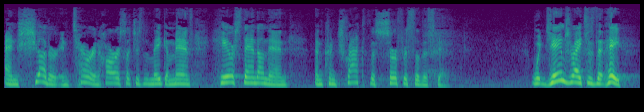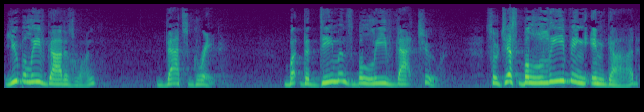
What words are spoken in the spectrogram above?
and shudder in terror and horror such as to make a man's hair stand on end and contract the surface of the skin. What James writes is that, hey, you believe God is one. That's great. But the demons believe that too. So just believing in God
